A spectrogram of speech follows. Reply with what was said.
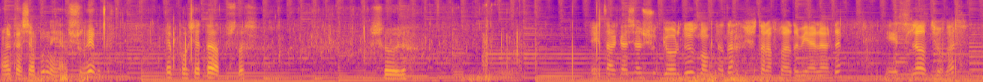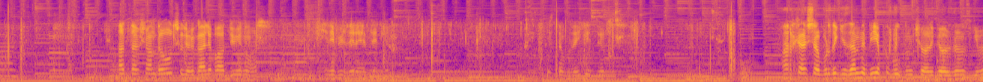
Arkadaşlar bu ne ya? Şuraya bakın. Hep poşetler atmışlar. Şöyle. Evet arkadaşlar şu gördüğünüz noktada şu taraflarda bir yerlerde eee, silah atıyorlar. Hatta şu an davul çalıyor. Galiba düğün var. Yine birileri evleniyor. Biz de burayı geziyoruz. Arkadaşlar burada gizemli bir yapı buldum şöyle gördüğünüz gibi.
